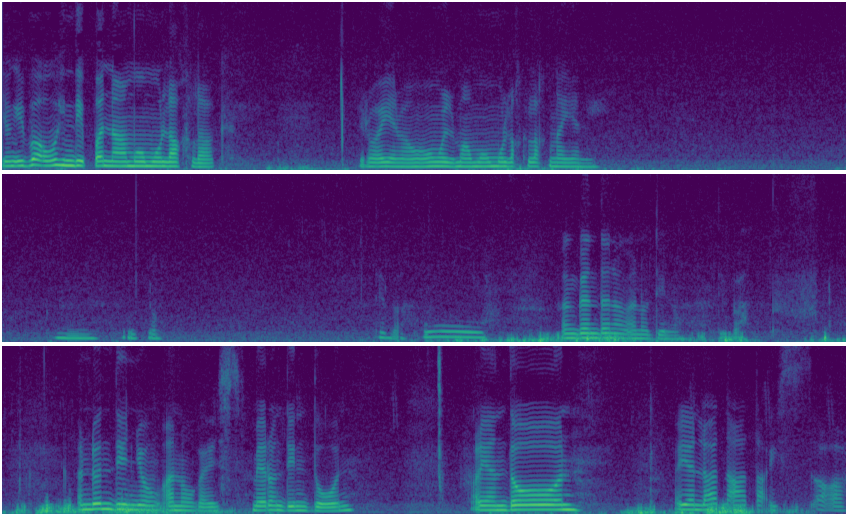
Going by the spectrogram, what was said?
Yung iba, oh, hindi pa namumulaklak. Pero ayan, mamumul mamumulaklak na yan eh. Hmm, ito. Diba? Ooh. Ang ganda ng ano din, oh. Diba? Andun din yung ano, guys. Meron din doon. Ayan, doon. Ayan, lahat na ata is, ah,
